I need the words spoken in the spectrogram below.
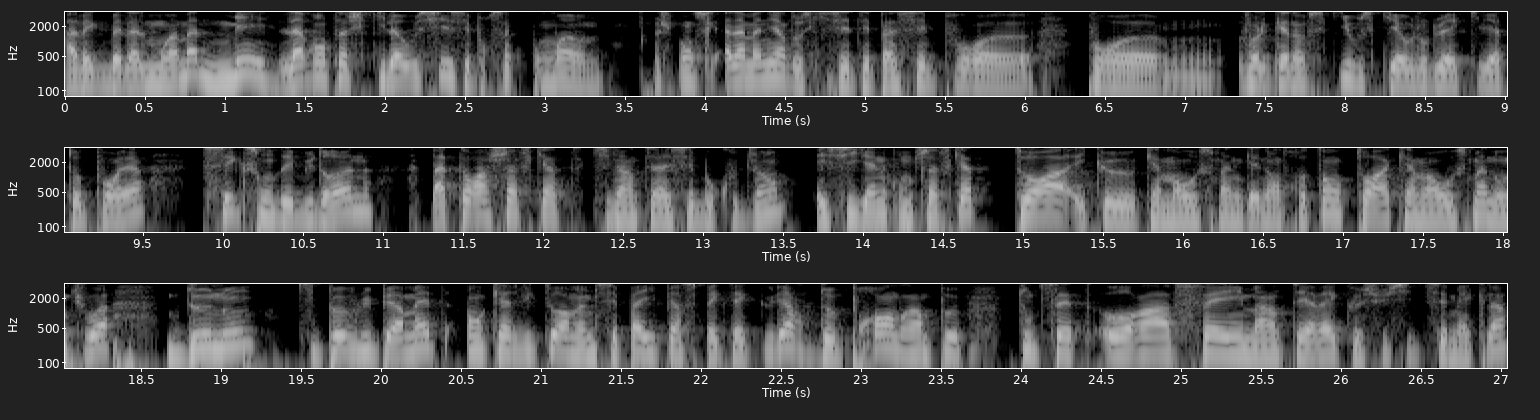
avec Belal Muhammad mais l'avantage qu'il a aussi et c'est pour ça que pour moi je pense qu'à la manière de ce qui s'était passé pour pour Volkanovski ou ce qu'il y a aujourd'hui avec Ilia Topuria, c'est que son début de run, bah t'auras Shafkat qui va intéresser beaucoup de gens. Et s'il gagne contre Shafkat, t'auras et que Kamar Ousmane gagne entre-temps, t'auras Kamar Ousmane. Donc tu vois deux noms qui peuvent lui permettre, en cas de victoire, même si c'est pas hyper spectaculaire, de prendre un peu toute cette aura, fame, intérêt que suscitent ces mecs-là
